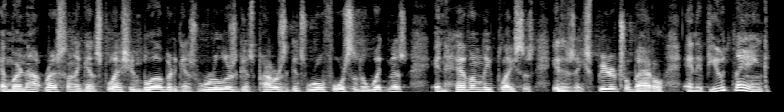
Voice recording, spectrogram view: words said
and we're not wrestling against flesh and blood, but against rulers, against powers, against world forces of wickedness in heavenly places. It is a spiritual battle, and if you think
